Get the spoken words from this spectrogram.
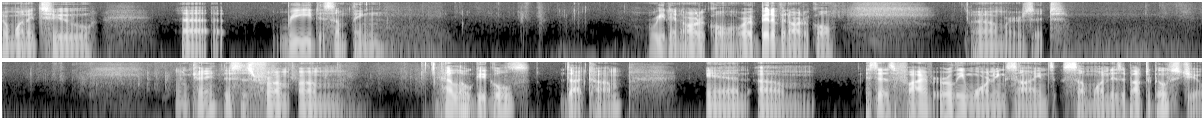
I wanted to uh, read something, read an article or a bit of an article. Um, where is it? Okay, this is from um, HelloGiggles.com, and um, it says five early warning signs someone is about to ghost you.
